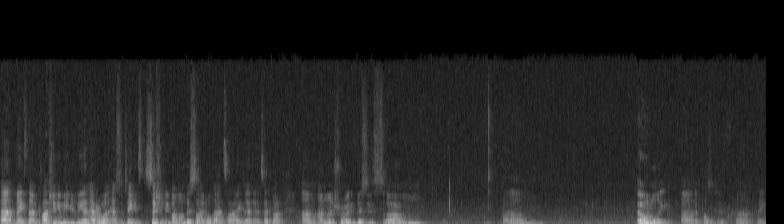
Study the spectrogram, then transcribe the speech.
uh, makes them clashing immediately, and everyone has to take its decision if I'm on this side or that side, and etc. Um, I'm not sure if this is um, um, only uh, a positive uh, thing.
